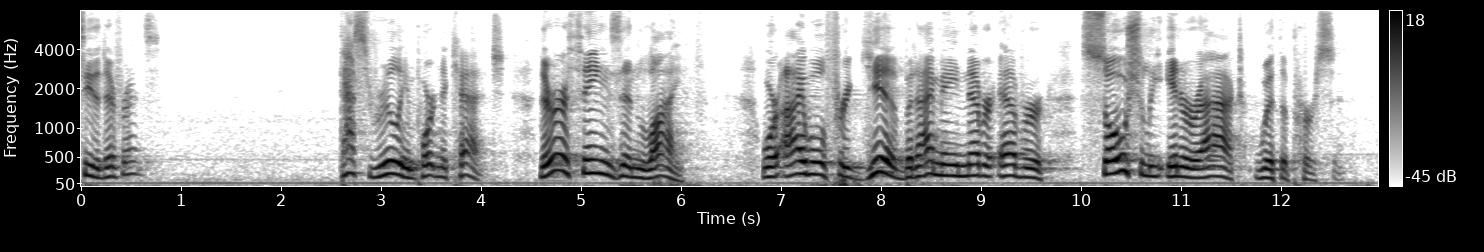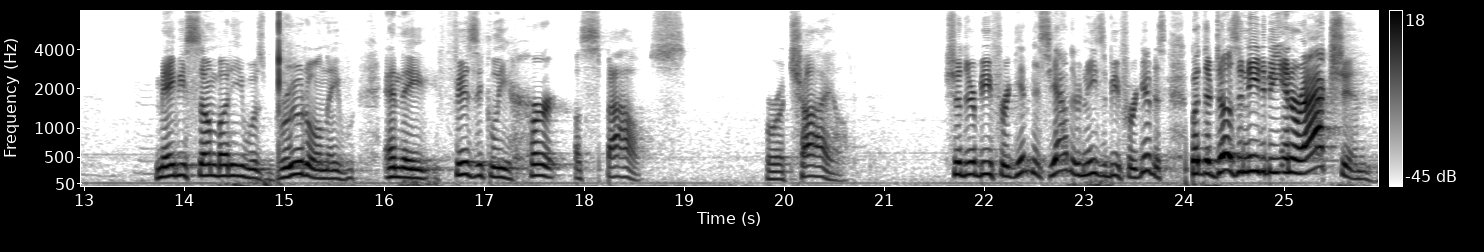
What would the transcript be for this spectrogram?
See the difference? That's really important to catch. There are things in life where I will forgive, but I may never ever socially interact with a person. Maybe somebody was brutal and they, and they physically hurt a spouse or a child. Should there be forgiveness? Yeah, there needs to be forgiveness, but there doesn't need to be interaction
